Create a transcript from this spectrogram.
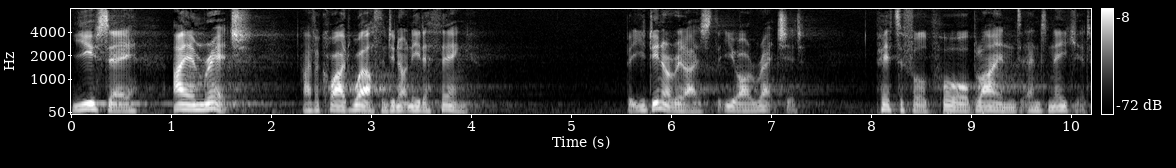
You say, I am rich. I've acquired wealth and do not need a thing. But you do not realize that you are wretched, pitiful, poor, blind, and naked.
